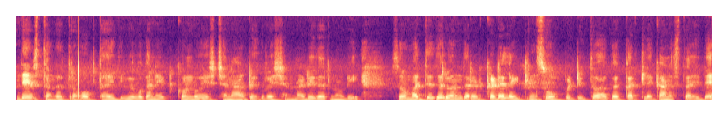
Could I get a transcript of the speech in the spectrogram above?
ದೇವಸ್ಥಾನದ ಹತ್ರ ಹೋಗ್ತಾ ಇದ್ದೀವಿ ಇವಾಗ ನೆಟ್ಕೊಂಡು ಎಷ್ಟು ಚೆನ್ನಾಗಿ ಡೆಕೋರೇಷನ್ ಮಾಡಿದ್ದಾರೆ ನೋಡಿ. ಸೊ ಮಧ್ಯದಲ್ಲಿ ಒಂದೆರಡು ಕಡೆ ಲೈಟಿಂಗ್ಸ್ ಹೋಗ್ಬಿಟ್ಟಿತ್ತು. ಆಗ ಕತ್ಲೆ ಕಾಣಿಸ್ತಾ ಇದೆ.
